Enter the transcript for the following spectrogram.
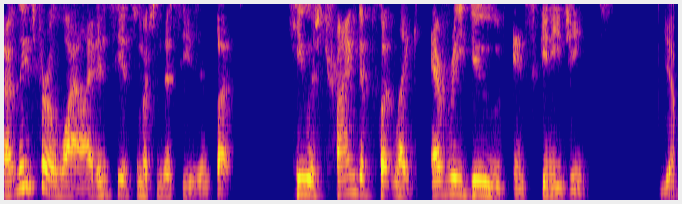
or at least for a while i didn't see it so much in this season but he was trying to put like every dude in skinny jeans Yep,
